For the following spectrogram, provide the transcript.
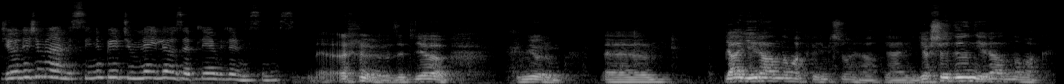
Jeoloji mühendisliğini bir cümleyle özetleyebilir misiniz? Özetleyemem. Bilmiyorum. Ee, ya yeri anlamak benim için o ya. Yani yaşadığın yeri anlamak.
